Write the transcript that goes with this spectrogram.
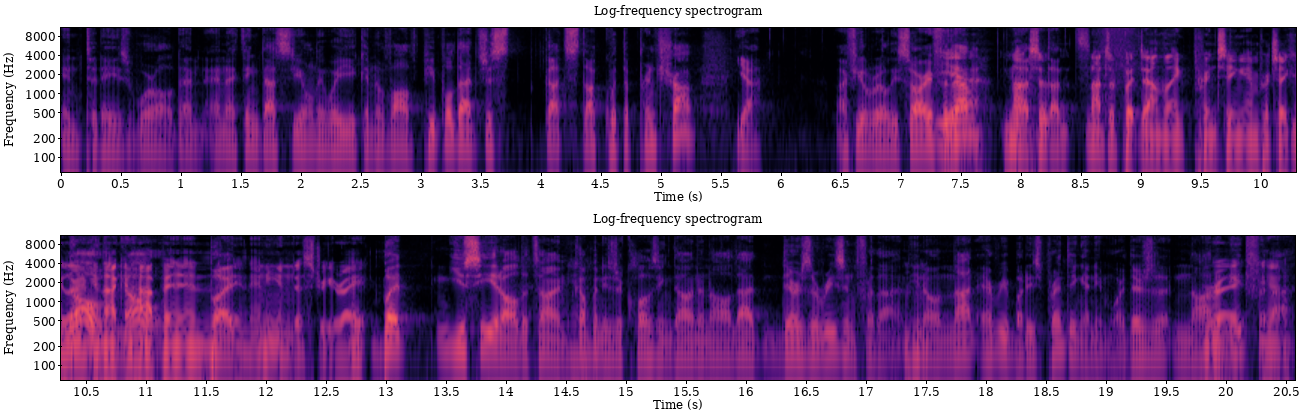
in today's world and and I think that's the only way you can evolve people that just got stuck with the print shop yeah I feel really sorry for yeah them not That- to not to put down like printing in particular i No, mean that can no, happen in but, in any mm, industry right but you see it all the time. Yeah. companies are closing down and all that. There's a reason for that you Mhm. know not everybody's printing anymore. There's a, not a need for yeah. that.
